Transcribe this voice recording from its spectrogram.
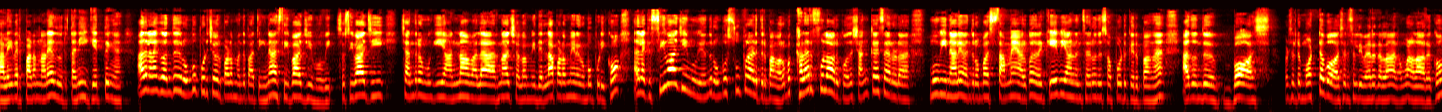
தலைவர் படம்னாலே அது ஒரு தனி கெத்துங்க. அதில் எனக்கு வந்து ரொம்ப பிடிச்ச ஒரு படம் வந்து பார்த்தீங்கன்னா சிவாஜி மூவி ஸோ சிவாஜி சந்திரமுகி அண்ணாமலை அருணாச்சலம் இது எல்லா படமும் எனக்கு ரொம்ப பிடிக்கும். அதில் எனக்கு சிவாஜி மூவி வந்து ரொம்ப சூப்பராக எடுத்திருப்பாங்க. ரொம்ப கலர்ஃபுல்லாக இருக்கும். அது சங்கர் சாரோட மூவினாலே வந்து ரொம்ப செம்மையாக இருக்கும். அதில் கேவி ஆனந்த் சார் வந்து சப்போர்ட்டுக்கு இருப்பாங்க. அது வந்து பாஸ் அப்படின்னு சொல்லிட்டு மொட்டை பாஸ்ன்னு சொல்லி வரதெல்லாம் ரொம்ப நல்லாயிருக்கும்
